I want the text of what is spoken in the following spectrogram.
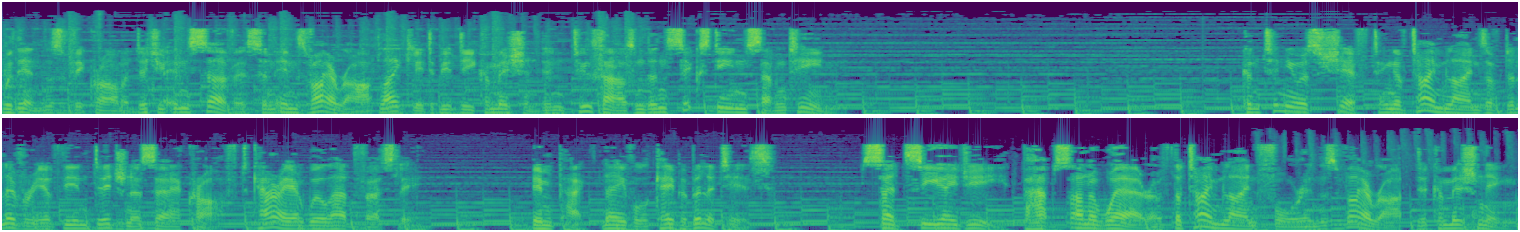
with INS Vikramaditya in service and INS Viraat likely to be decommissioned in 2016-17. Continuous shifting of timelines of delivery of the indigenous aircraft carrier will adversely impact naval capabilities, said CAG, perhaps unaware of the timeline for INS Viraat decommissioning.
